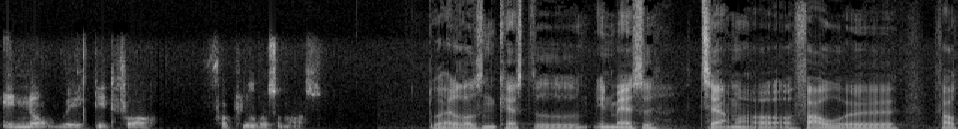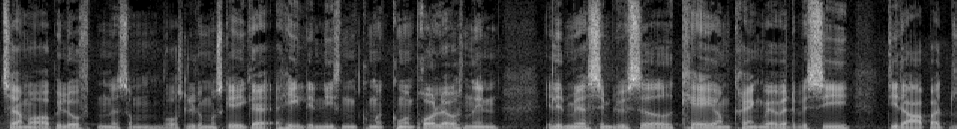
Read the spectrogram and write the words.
enormt vigtigt for, for klubber som os. Du har allerede sådan kastet en masse termer og, og fag, øh, fagtermer op i luften, øh, som vores lytter måske ikke er, helt inde i. Sådan, kunne, man, kunne man prøve at lave sådan en, en lidt mere simplificeret kage omkring, hvad, hvad det vil sige, dit arbejde, du,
